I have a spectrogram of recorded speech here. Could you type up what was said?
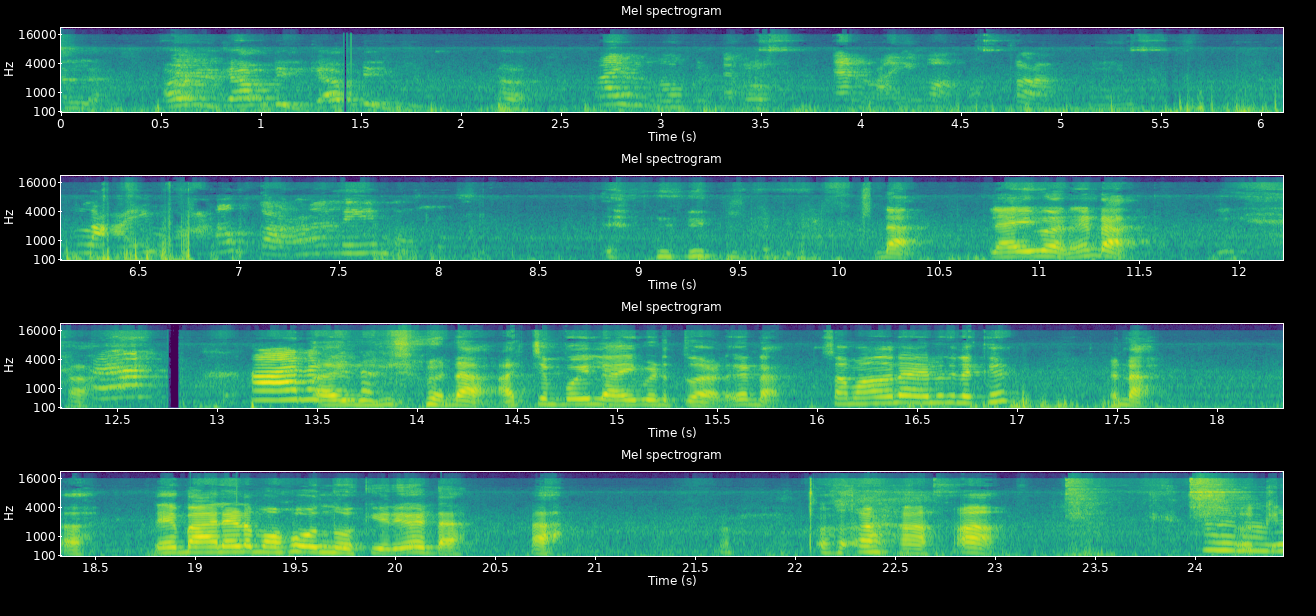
അല്ല. അവിടെ ഇരിക്കും അവിടെ അവിടെ ലൈവാണ് കണ്ടാ? അച്ഛൻ പോയി ലൈവ് എടുത്തതാണ് കണ്ടാ? സമാധാനമായാലും നിനക്ക്? കണ്ടാ? ആ. ദേ ബാലയുടെ മുഖം ഒന്ന് നോക്കി വരും കേട്ടാ ആ ആ ആ. ആ ഓക്കെ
